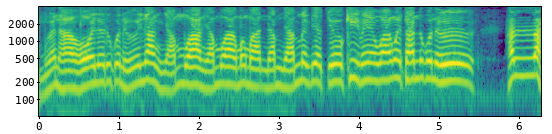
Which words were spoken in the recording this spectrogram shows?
เหมือนหาหอยเลยทุกคนเออนั่งหยำวางหยำวางบางมาหยำหยำเรื่องเดียวเจอขี้แม่วางไม่ทันทุกคนเออฮัลละ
